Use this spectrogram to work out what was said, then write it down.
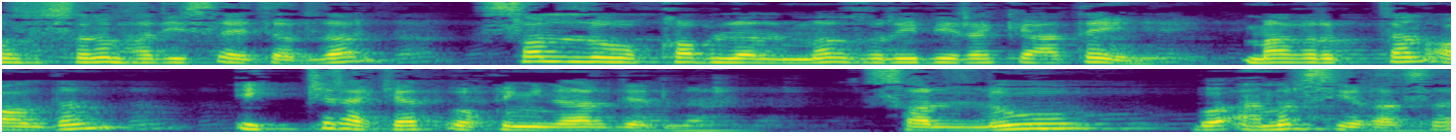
rasululloh alayhi hadisda aytadilar sollu qoblal mag'ribi rakatayn. Mag'ribdan oldin ikki rakat o'qinglar dedilar. Sollu bu amr siyg'asi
